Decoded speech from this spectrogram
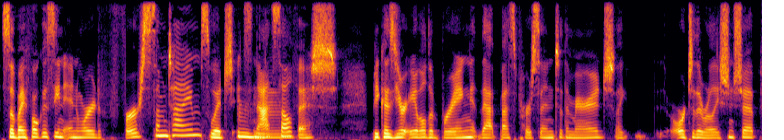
So by focusing inward first, sometimes, which it's not Mhm. selfish because you're able to bring that best person to the marriage, like, or to the relationship.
